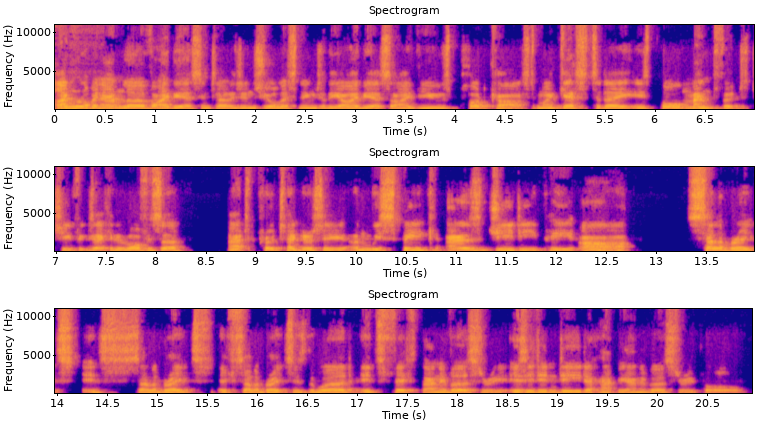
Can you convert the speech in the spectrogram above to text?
I'm Robin Amlôt of IBS Intelligence. You're listening to the IBS iViews podcast. My guest today is Paul Mountford, Chief Executive Officer at Protegrity, and we speak as GDPR celebrates its celebrates, if celebrates is the word, its fifth anniversary. Is it indeed a happy anniversary, Paul?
